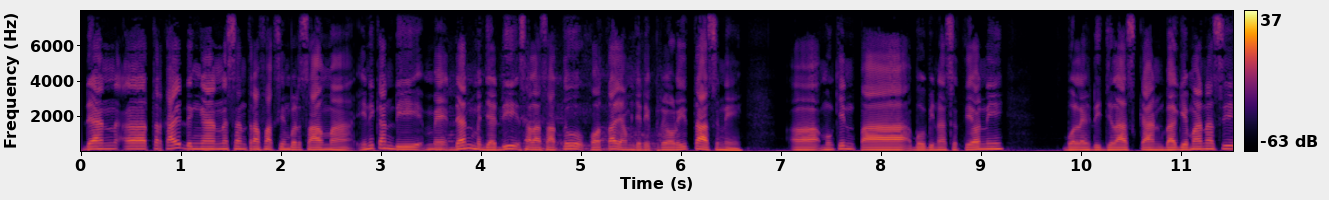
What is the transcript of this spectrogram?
dan uh, terkait dengan sentra vaksin bersama, ini kan di Medan menjadi salah satu kota yang menjadi prioritas nih. Uh, mungkin Pak Bobi Nasution nih boleh dijelaskan bagaimana sih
